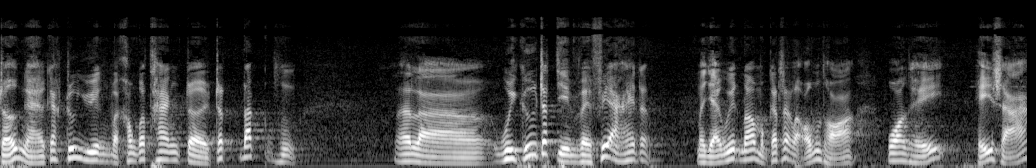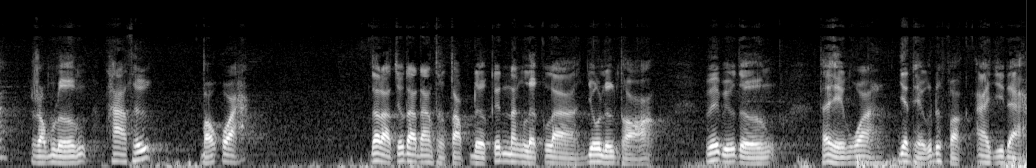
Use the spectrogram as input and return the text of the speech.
trở ngại các trướng duyên và không có than trời trách đất hay là quy cứ trách nhiệm về phía ai đó mà giải quyết nó một cách rất là ổn thỏa, quan hỷ hỷ xã rộng lượng tha thứ bỏ qua. Đó là chúng ta đang thực tập được cái năng lực là vô lượng thọ với biểu tượng thể hiện qua danh hiệu của đức phật a di đà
